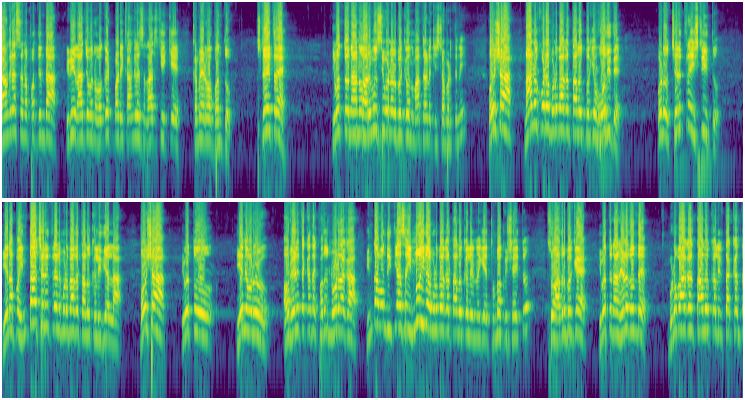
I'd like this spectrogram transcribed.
ಕಾಂಗ್ರೆಸ್ ಅನ್ನೋ ಪದದಿಂದ ಇಡೀ ರಾಜ್ಯವನ್ನು ಒಗ್ಗಟ್ಟು ಮಾಡಿ ಕಾಂಗ್ರೆಸ್ ರಾಜಕೀಯಕ್ಕೆ ಕ್ರಮೇಣವಾಗಿ ಬಂತು. ಸ್ನೇಹಿತರೆ, ಇವತ್ತು ನಾನು ಅರಿವು ಸಿವಣ್ಣರ ಬಗ್ಗೆ ಒಂದು ಮಾತಾಡಲಿಕ್ಕೆ ಇಷ್ಟಪಡ್ತೀನಿ. ಬಹುಶಃ ನಾನು ಕೂಡ ಮುಡಬಾಗಲ್ ತಾಲೂಕು ಬಗ್ಗೆ ಓದಿದ್ದೆ. ಬಡು ಚರಿತ್ರೆ ಇಷ್ಟು ಇತ್ತು. ಏನಪ್ಪ, ಇಂಥ ಚರಿತ್ರೆಯಲ್ಲಿ ಮುಡಬಾಗ ತಾಲೂಕಲ್ಲಿ ಇದೆಯಲ್ಲ? ಬಹುಶಃ ಇವತ್ತು ಏನವರು ಅವ್ರು ಹೇಳಿರ್ತಕ್ಕಂಥ ಪದ ನೋಡಿದಾಗ ಇಂಥ ಒಂದು ಇತಿಹಾಸ ಇನ್ನೂ ಇದೆ ಮುಳಬಾಗಲ್ ತಾಲೂಕಲ್ಲಿ ನನಗೆ ತುಂಬ ಖುಷಿ ಆಯಿತು. ಸೊ ಅದ್ರ ಬಗ್ಗೆ ಇವತ್ತು ನಾನು ಹೇಳೋದೊಂದೇ ಮುಳಬಾಗಲ್ ತಾಲೂಕಲ್ಲಿ ಇರ್ತಕ್ಕಂಥ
